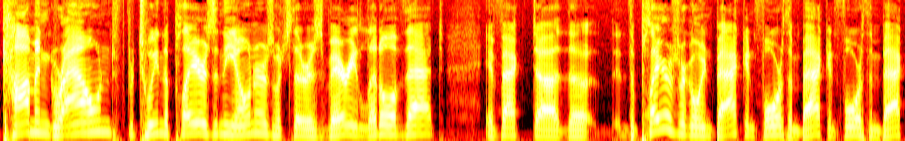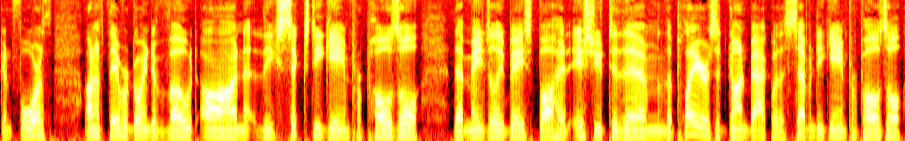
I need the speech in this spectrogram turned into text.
common ground between the players and the owners, which there is very little of that. In fact, uh, the the players were going back and forth and back and forth and back and forth on if they were going to vote on the 60 game proposal that Major League Baseball had issued to them. The players had gone back with a 70 game proposal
